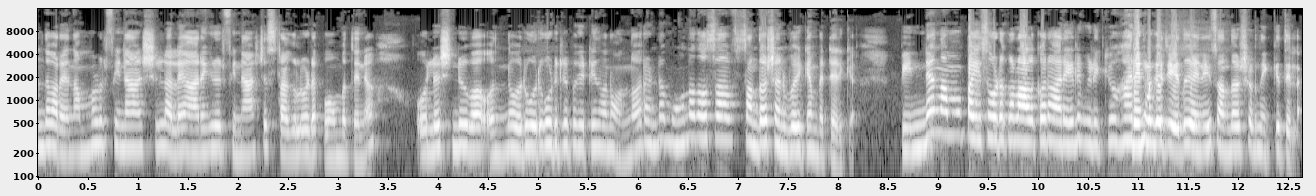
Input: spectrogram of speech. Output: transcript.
എന്താ പറയുക നമ്മളൊരു ഫിനാൻഷ്യൽ അല്ലെങ്കിൽ ആരെങ്കിലും ഒരു ഫിനാൻഷ്യൽ സ്ട്രഗിളിലൂടെ പോകുമ്പോഴത്തേന് ഒരു ലക്ഷം രൂപ ഒന്ന് ഒരു ഒരു കോടി രൂപ കിട്ടിയെന്ന് പറഞ്ഞാൽ ഒന്നോ രണ്ടോ മൂന്നോ ദിവസം സന്തോഷം അനുഭവിക്കാൻ പറ്റായിരിക്കും. പിന്നെ നമ്മൾ പൈസ കൊടുക്കുന്ന ആൾക്കാർ ആരെങ്കിലും വിളിക്കുകയോ കാര്യങ്ങളൊക്കെ ചെയ്ത് കഴിഞ്ഞാൽ സന്തോഷം നിൽക്കത്തില്ല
